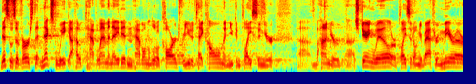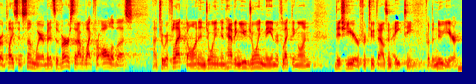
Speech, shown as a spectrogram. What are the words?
This was a verse that next week I hope to have laminated and have on a little card for you to take home and you can place in your uh, behind your uh, steering wheel or place it on your bathroom mirror or place it somewhere. But it's a verse that I would like for all of us uh, to reflect on and join and having you join me in reflecting on this year for 2018 for the new year.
